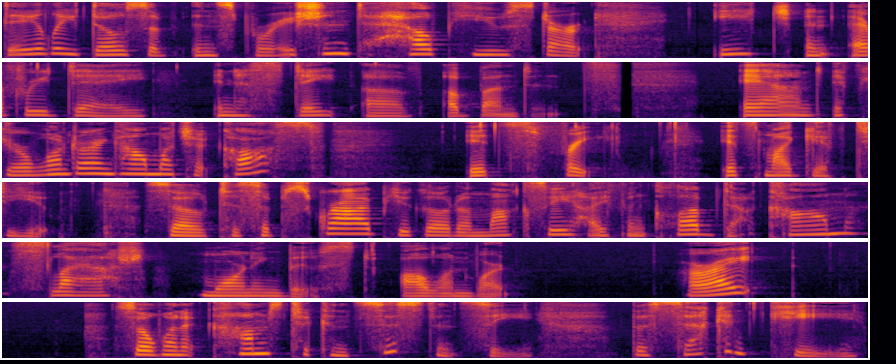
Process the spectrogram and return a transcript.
daily dose of inspiration to help you start each and every day in a state of abundance. And if you're wondering how much it costs, it's free. It's my gift to you. So to subscribe, you go to moxie-club.com slash morning boost, all one word. All right? So when it comes to consistency, the second key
